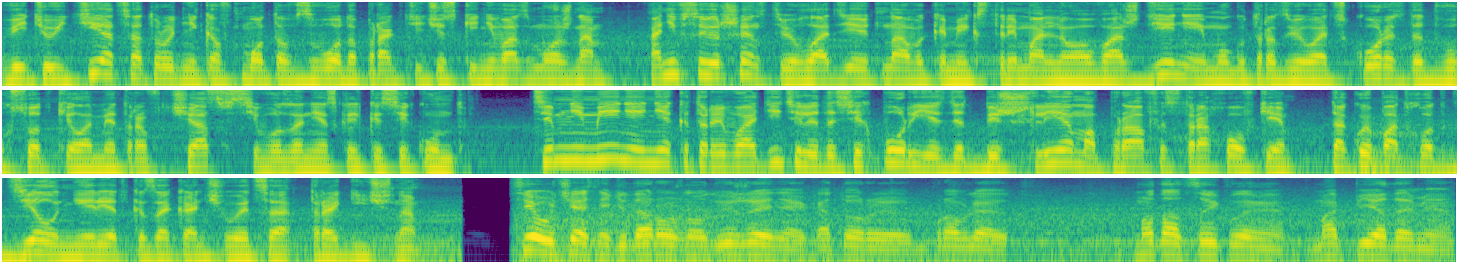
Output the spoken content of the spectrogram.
ведь уйти от сотрудников мотовзвода практически невозможно. Они в совершенстве владеют навыками экстремального вождения и могут развивать скорость до 200 км в час всего за несколько секунд. Тем не менее, некоторые водители до сих пор ездят без шлема, прав и страховки. Такой подход к делу нередко заканчивается трагично. Все участники дорожного движения, которые управляют мотоциклами, мопедами,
